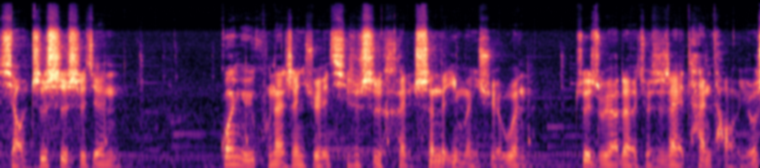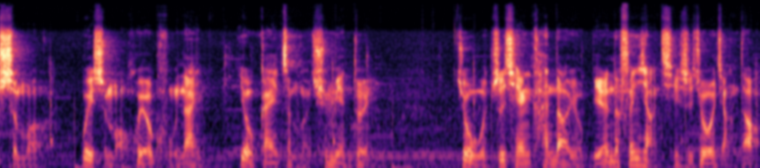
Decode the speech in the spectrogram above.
小知识时间，关于苦难神学其实是很深的一门学问，最主要的就是在探讨有什么、为什么会有苦难，又该怎么去面对。就我之前看到有别人的分享，其实就有讲到，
